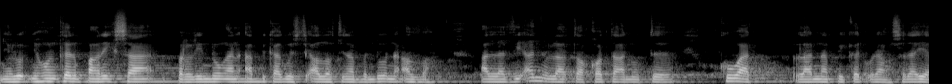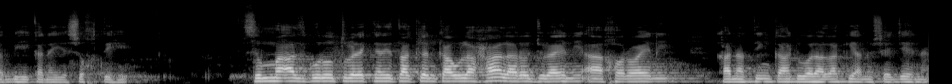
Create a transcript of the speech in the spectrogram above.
Nyuhunkeun pangriksa perlindungan abdi ka Gusti Allah tina benduna Allah. Allazi anu la taqata anu kuat lana pikeun urang sadaya bihi kana sukhtihi. Summa azguru tulek nyaritakeun kaulah hala rajulaini akharaini kana tingkah dua lalaki anu sejehna.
